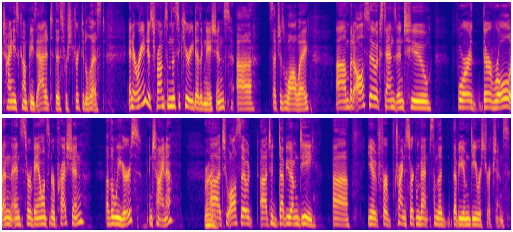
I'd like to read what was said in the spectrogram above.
Chinese companies added to this restricted list, and it ranges from some of the security designations, uh, such as Huawei, um, but also extends into for their role in, in surveillance and repression of the Uyghurs in China, right. uh, to also uh, to WMD, uh, you know, for trying to circumvent some of the WMD restrictions.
